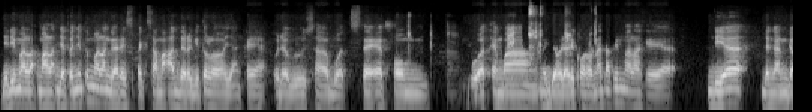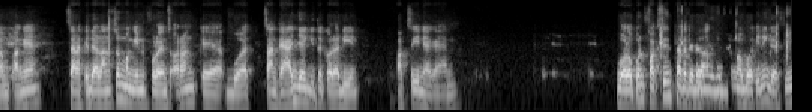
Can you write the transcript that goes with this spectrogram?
Jadi malah malah jatuhnya tuh malah nggak respect sama other gitu loh yang kayak udah berusaha buat stay at home buat emang ngejauh dari corona tapi malah kayak dia dengan gampangnya secara tidak langsung menginfluence orang kayak buat santai aja gitu kalau di vaksin ya kan. Walaupun vaksin secara tidak langsung cuma buat ini gak sih?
